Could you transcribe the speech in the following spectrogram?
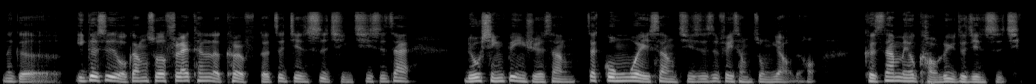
那个，一个是我刚刚说 flatten the curve 的这件事情，其实在流行病学上，在公卫上其实是非常重要的哈。可是他没有考虑这件事情，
